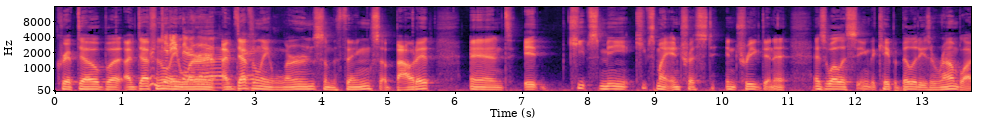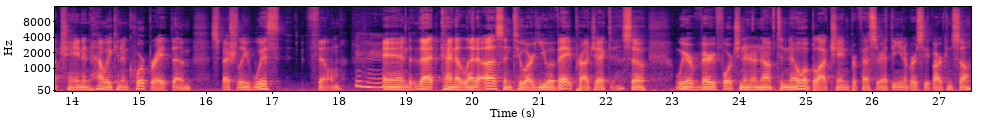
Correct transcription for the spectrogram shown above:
crypto, but I've definitely there, learned. though, I've say. definitely learned some things about it, and it keeps me keeps my interest intrigued in it, as well as seeing the capabilities around blockchain and how we can incorporate them, especially with film. Mm-hmm. And that kind of led us into our U of A project. So we are very fortunate enough to know a blockchain professor at the University of Arkansas.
